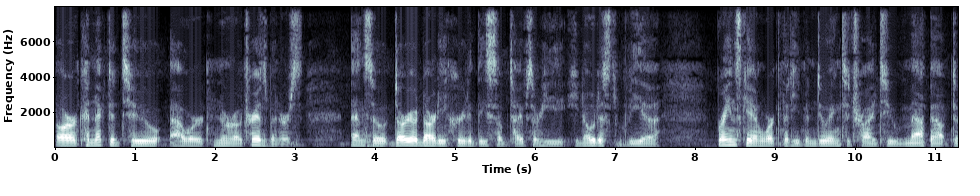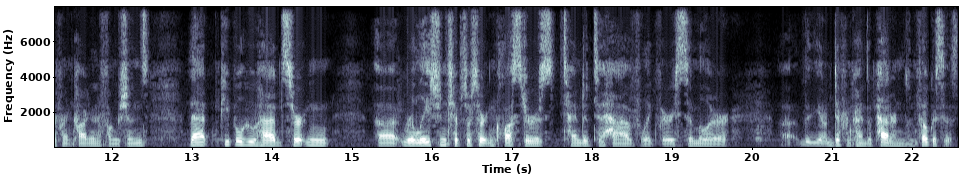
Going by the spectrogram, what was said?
are connected to our neurotransmitters. And so Dario Nardi created these subtypes, or he, he noticed via brain scan work that he'd been doing to try to map out different cognitive functions that people who had certain uh, relationships or certain clusters tended to have like very similar, uh, you know, different kinds of patterns and focuses.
